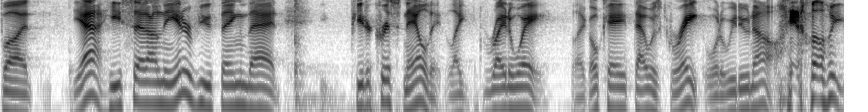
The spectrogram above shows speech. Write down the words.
But yeah, he said on the interview thing that Peter Criss nailed it like right away. Like, okay, that was great. What do we do now? You know, you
